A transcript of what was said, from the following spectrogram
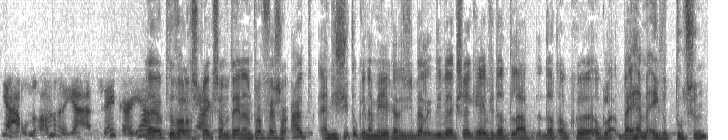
Ja, onder andere, ja, zeker. Ja. Nee, ook toevallig spreek ik zo meteen een professor uit. En die zit ook in Amerika, dus die, bel ik, die wil ik zeker even dat, laat, dat ook, uh, ook bij hem even toetsen.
